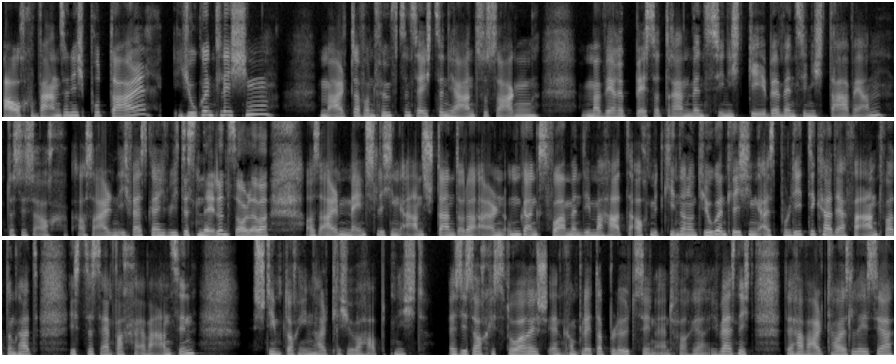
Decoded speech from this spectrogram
auch wahnsinnig brutal. Jugendlichen im Alter von 15, 16 Jahren zu sagen, man wäre besser dran, wenn es sie nicht gäbe, wenn sie nicht da wären. Das ist auch aus allen, ich weiß gar nicht, wie ich das nennen soll, aber aus allem menschlichen Anstand oder allen Umgangsformen, die man hat, auch mit Kindern und Jugendlichen als Politiker, der Verantwortung hat, ist das einfach ein Wahnsinn. Stimmt auch inhaltlich überhaupt nicht. Es ist auch historisch ein kompletter Blödsinn einfach. Ja. Ich weiß nicht, der Herr Waldhäusl ist ja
